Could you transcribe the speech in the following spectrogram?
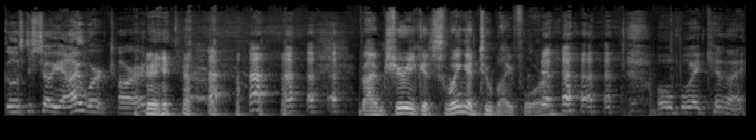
Goes to show you I worked hard. I'm sure you could swing a two by four. oh boy, can I.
